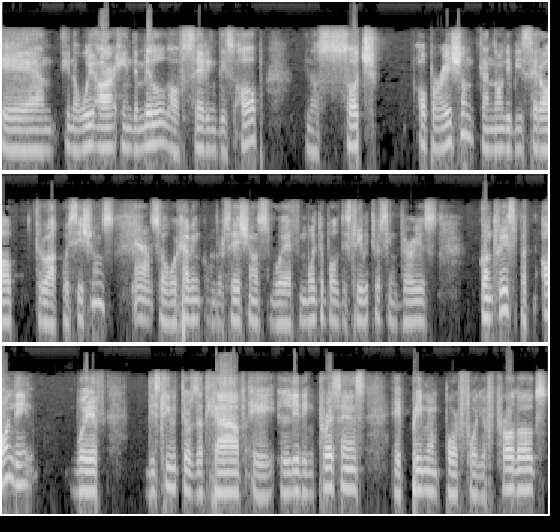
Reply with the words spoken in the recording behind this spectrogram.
And, you know, we are in the middle of setting this up. You know, such operation can only be set up through acquisitions. Yeah. So we're having conversations with multiple distributors in various countries, but only with distributors that have a leading presence, a premium portfolio of products,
